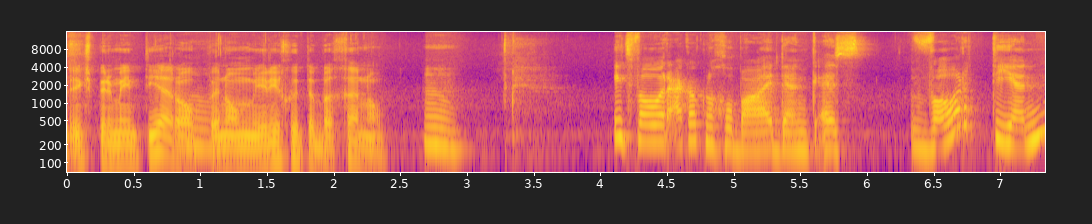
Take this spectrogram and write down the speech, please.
eksperimenteer op mm. en om hierdie goed te begin op. Mm. Iets waaroor ek ook nogal baie dink is waarteen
